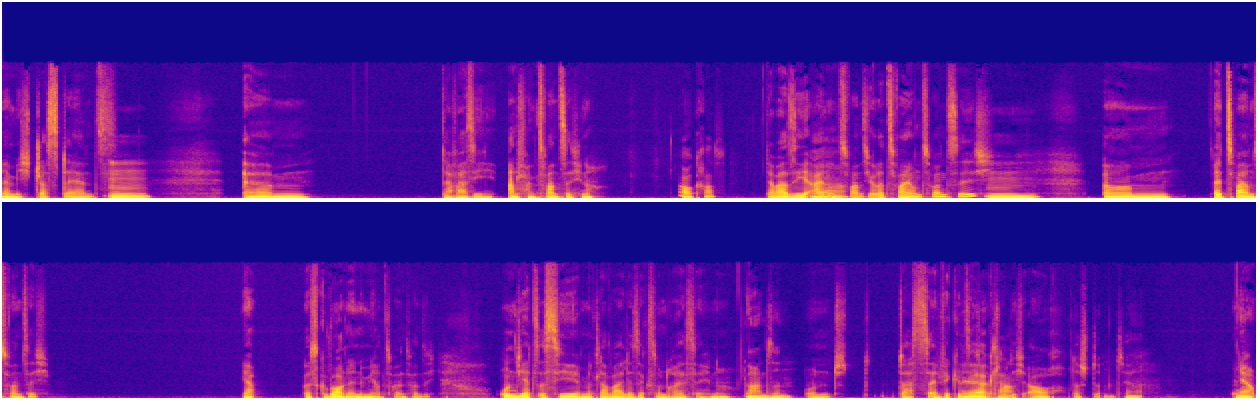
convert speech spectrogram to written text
nämlich Just Dance, Mhm. ähm, da war sie Anfang 20, ne? Oh, krass. Da war sie Ja. 21 oder 22. Mhm. Ähm, äh, 22. Ja, ist geworden in dem Jahr 22. Und jetzt ist sie mittlerweile 36, ne? Wahnsinn. Und das entwickelt sich Ja, klar. natürlich auch. Das stimmt, ja. Ja,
